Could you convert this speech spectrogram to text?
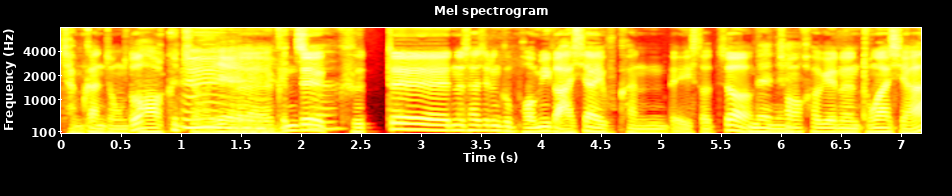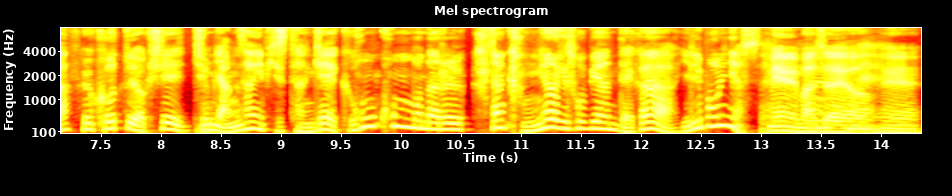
잠깐 정도? 아, 그렇죠. 음. 예. 네, 근데 그쵸. 그때는 사실은 그 범위가 아시아에 국한돼 있었죠. 네네. 정확하게는 동아시아. 그리고 그것도 역시 지금 음. 양상이 비슷한 게 그 홍콩 문화를 가장 강렬하게 소비한 데가 일본이었어요. 네, 맞아요. 네. 예.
